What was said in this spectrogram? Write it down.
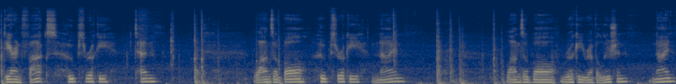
De'Aaron Fox Hoops Rookie 10. Lonzo Ball Hoops Rookie 9. Lonzo Ball Rookie Revolution 9.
